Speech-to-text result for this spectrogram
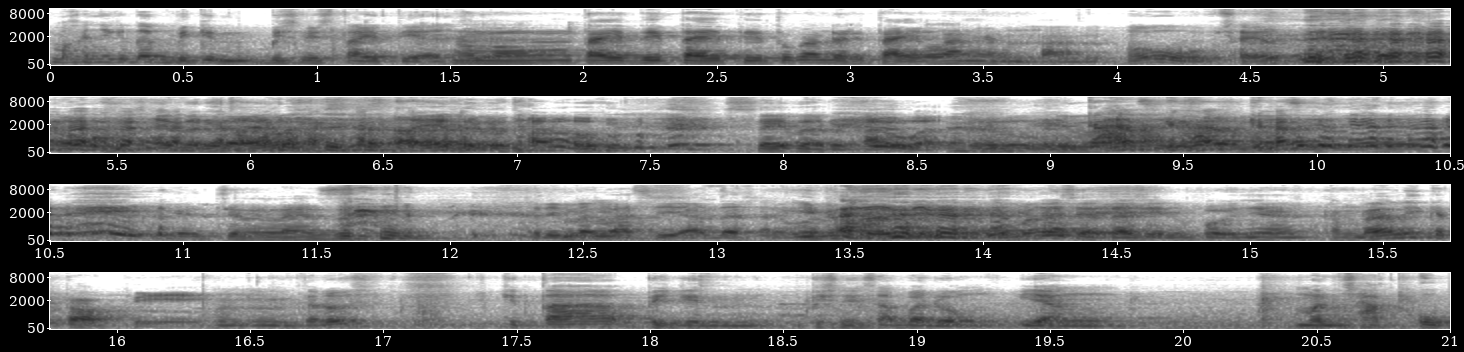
makanya kita bikin bisnis Taiti aja ngomong Taiti Taiti itu kan dari Thailand kan pak Oh, saya oh, saya baru tahu. saya baru tahu. Saya baru tahu, Pak. Oh, Terima Kat, kasih informasinya. Nggak jelas Terima kasih atas Info, informasi. terima kasih atas infonya. kembali ke topik Mm-mm, Terus kita bikin bisnis apa dong yang mencakup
